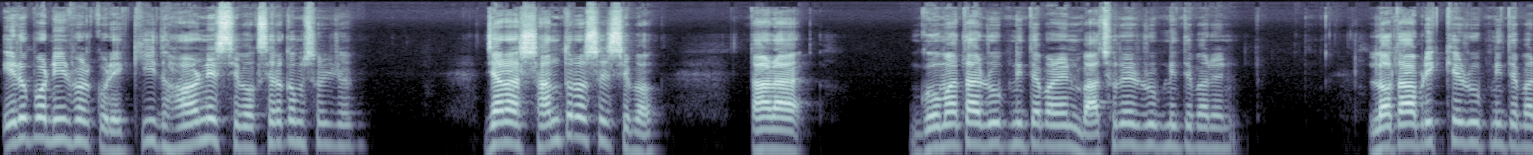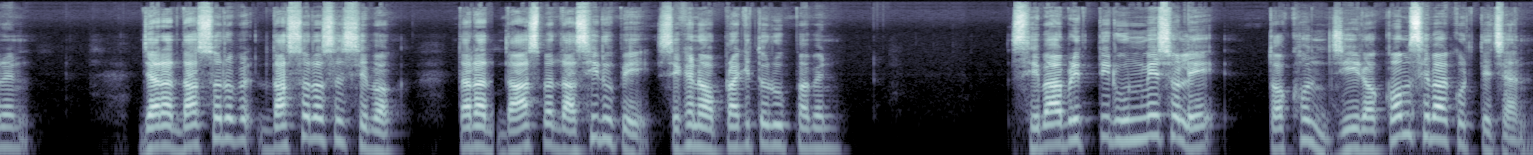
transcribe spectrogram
এর উপর নির্ভর করে কি ধরনের সেবক সেরকম শরীর হবে? যারা শান্তরসের সেবক, তারা গোমাতার রূপ নিতে পারেন, বাছুরের রূপ নিতে পারেন, লতা বৃক্ষের রূপ নিতে পারেন যারা দাস্যরূপে দাস্যরসের সেবক, তারা দাস বা দাসী রূপে সেখানে অপ্রাকৃত রূপ পাবেন। সেবাবৃত্তির উন্মেষ হলে তখন যে রকম সেবা করতে চান,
